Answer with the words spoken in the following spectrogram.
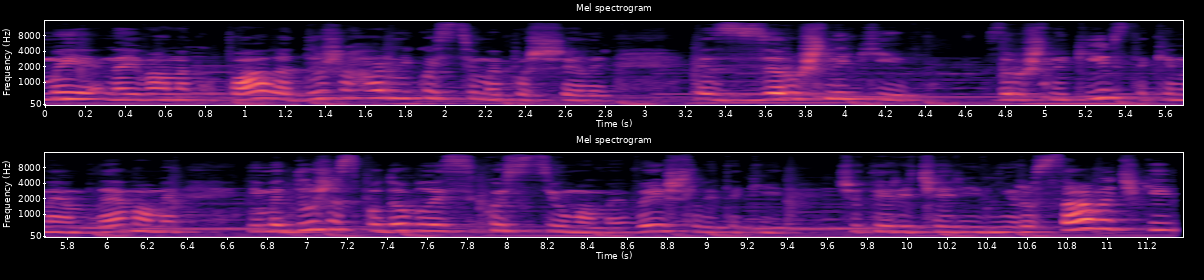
Ми на Івана Купала дуже гарні костюми пошили з рушників. З рушників з такими емблемами. І ми дуже сподобались костюмами. Вийшли такі чотири чарівні розсавочки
